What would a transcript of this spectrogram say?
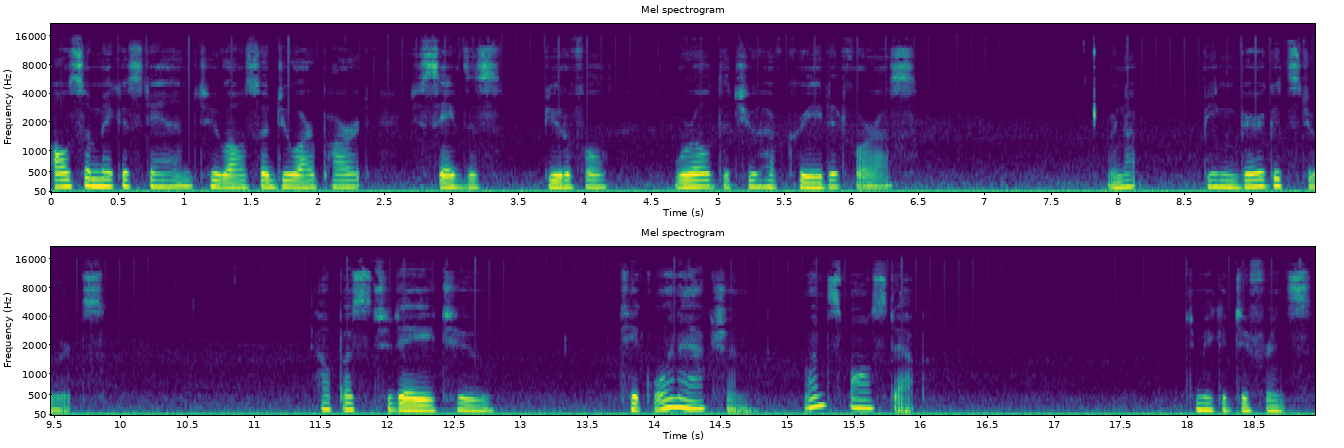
also make a stand, to also do our part to save this beautiful world that you have created for us. We're not being very good stewards. Help us today to take one action, one small step to make a difference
